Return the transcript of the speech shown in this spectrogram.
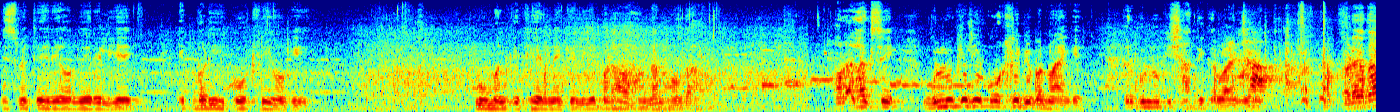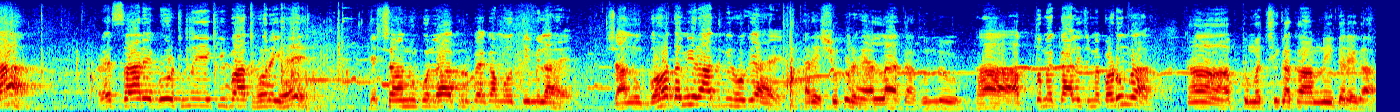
جس میں تیرے اور میرے لیے ایک بڑی کوٹھلی ہوگی۔ مومل کے کھیلنے کے لیے بڑا آنگن ہوگا۔ اور الگ سے گلو کے لیے کوٹھلی بھی بنوائیں گے۔ پھر گلو کی شادی کروائیں گے۔ ہاں۔ ارے دا ارے سارے گوٹھ میں ایک ہی بات ہو رہی ہے کہ شانو کو لاکھ روپے کا موتی ملا ہے۔ شانو بہت امیر آدمی ہو گیا ہے۔ ارے شکر ہے اللہ کا گلو۔ ہاں اب تو میں کالج میں پڑھوں گا۔ ہاں اب تم اچھی کا کام نہیں کرے گا۔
